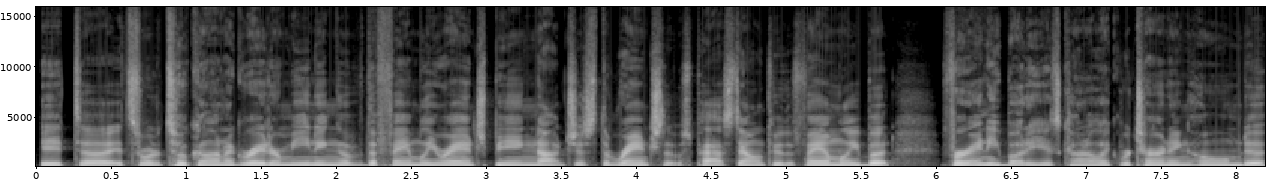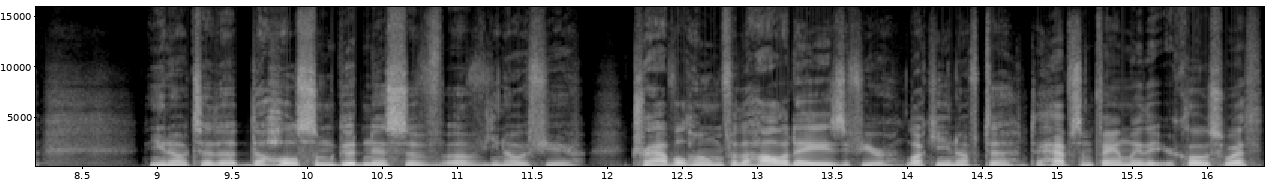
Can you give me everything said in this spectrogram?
It uh, it sort of took on a greater meaning of the family ranch being not just the ranch that was passed down through the family, but for anybody, it's kind of like returning home to you know, to the, the wholesome goodness of, of, you know, if you travel home for the holidays, if you're lucky enough to, to have some family that you're close with,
